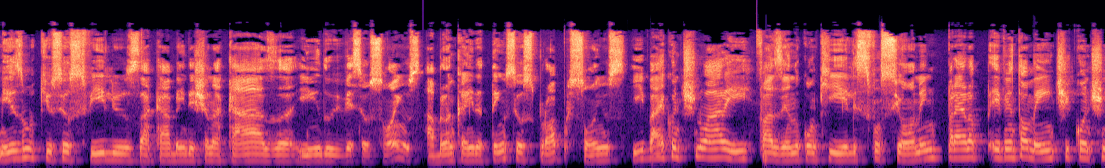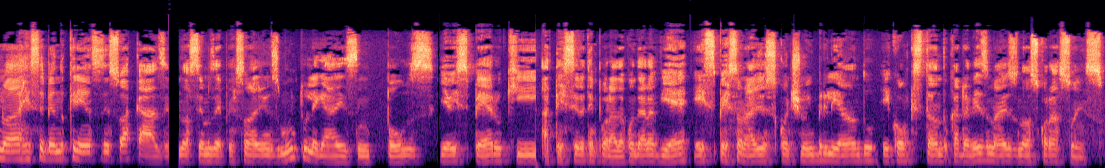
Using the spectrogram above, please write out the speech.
mesmo que os seus filhos acabem deixando a casa e indo viver seus sonhos, a Blanca ainda tem os seus próprios sonhos e vai continuar aí fazendo com que eles funcionem para ela eventualmente continuar recebendo crianças em sua casa. Nós temos aí personagens muito legais em Pose e eu espero que a terceira temporada, quando ela vier, esses personagens continuem brilhando e conquistando cada vez mais os nossos corações.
